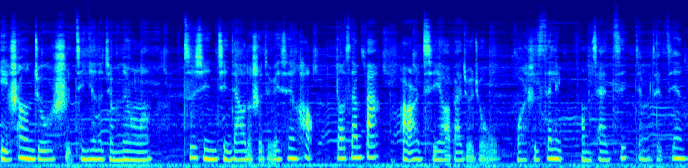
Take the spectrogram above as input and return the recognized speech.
以上就是今天的节目内容了。咨询请加我的手机微信号：幺三八二二七幺八九九五，我是 Celine，我们下期节目再见。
